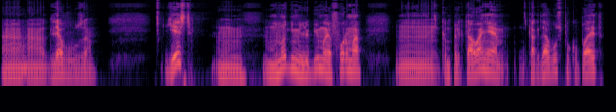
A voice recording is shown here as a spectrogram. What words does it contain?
э, для вуза. Есть многими любимая форма комплектования, когда вуз покупает,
